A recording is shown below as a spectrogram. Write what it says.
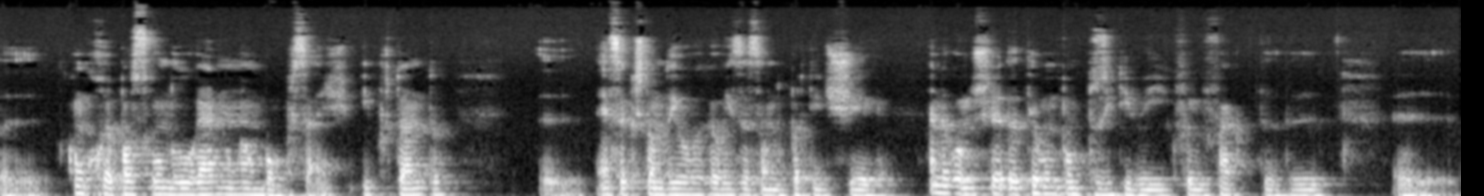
Uh, concorrer para o segundo lugar não é um bom presságio e, portanto, uh, essa questão da ilegalização do partido Chega. Ana Gomes teve um ponto positivo aí, que foi o facto de, uh,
